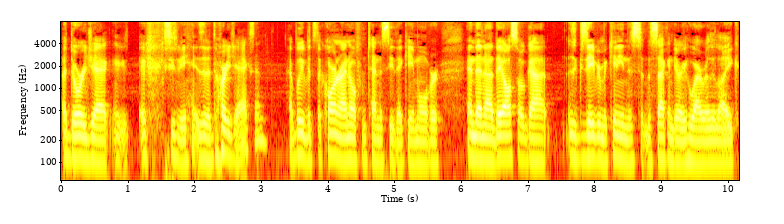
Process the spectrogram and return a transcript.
a Dory Jack, excuse me, is it a Dory Jackson? I believe it's the corner I know from Tennessee that came over, and then uh, they also got Xavier McKinney in the, the secondary, who I really like,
